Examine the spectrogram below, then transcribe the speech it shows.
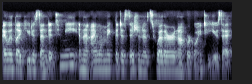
I would like you to send it to me and then I will make the decision as to whether or not we're going to use it.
